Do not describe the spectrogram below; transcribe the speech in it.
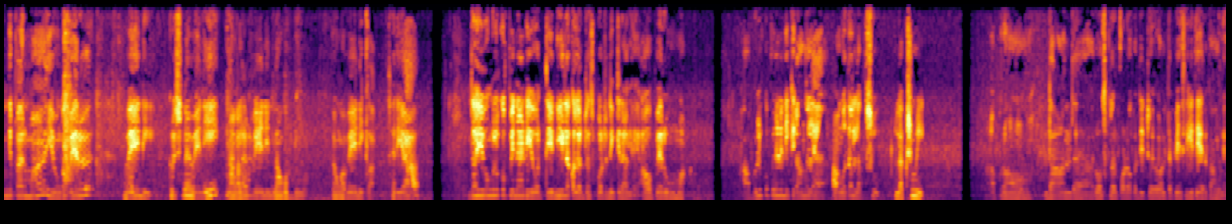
இங்கே பாருமா இவங்க பேர் வேணி கிருஷ்ணவேணி நாங்கள் எல்லாரும் வேணின்னு தான் கூப்பிடுவோம். இவங்க வேணிக்கா சரியா? இதோ இவங்களுக்கும் பின்னாடி ஒருத்தி நீல கலர் ட்ரெஸ் போட்டு நிற்கிறாளே அவள் பேர் உமா. அவளுக்கும் பின்னாடி நிற்கிறாங்கல்ல அவங்க தான் லக்ஷு. லக்ஷ்மி. அப்புறம் தான் அந்த ரோஸ் கலர் புடவை கட்டிட்டு வந்துட்டு பேசிக்கிட்டே இருக்காங்களே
